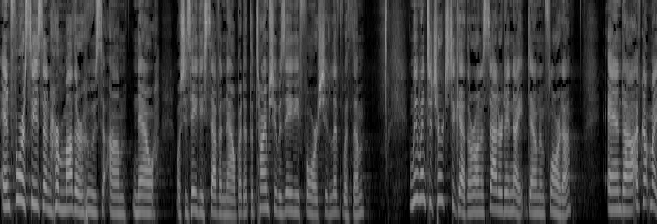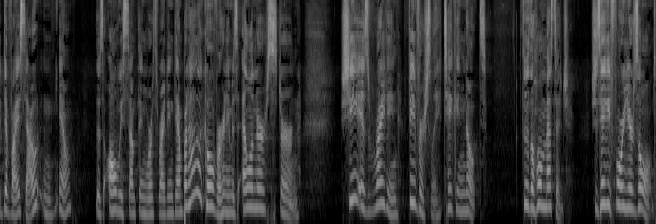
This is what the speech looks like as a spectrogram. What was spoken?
And for a season, her mother, who's um, now, well, she's 87 now, but at the time she was 84, she lived with them. And we went to church together on a Saturday night down in Florida. And uh, I've got my device out, and, you know, there's always something worth writing down. But I look over, her name is Eleanor Stern. She is writing feverishly, taking notes through the whole message. She's 84 years old.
